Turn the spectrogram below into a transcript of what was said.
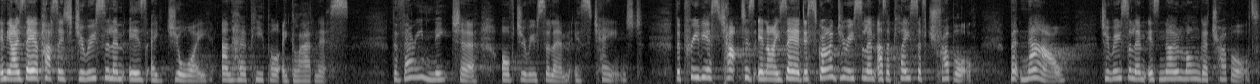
In the Isaiah passage, Jerusalem is a joy and her people a gladness. The very nature of Jerusalem is changed. The previous chapters in Isaiah describe Jerusalem as a place of trouble, but now Jerusalem is no longer troubled,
